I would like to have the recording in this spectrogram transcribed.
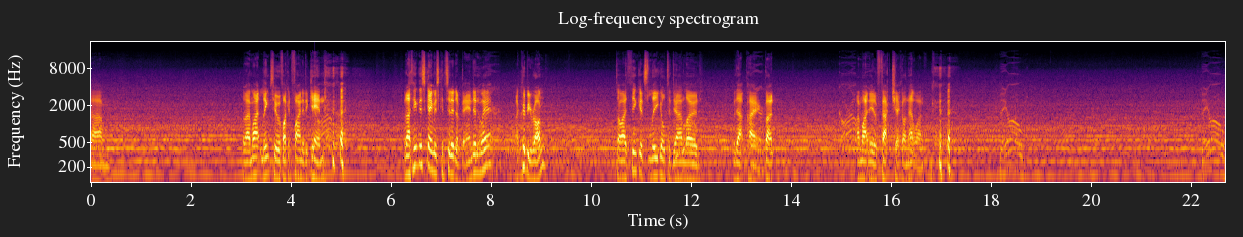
um, that I might link to if I can find it again. but I think this game is considered abandonware. I could be wrong. So I think it's legal to download without paying, but I might need a fact check on that one. Stay low. Stay low.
